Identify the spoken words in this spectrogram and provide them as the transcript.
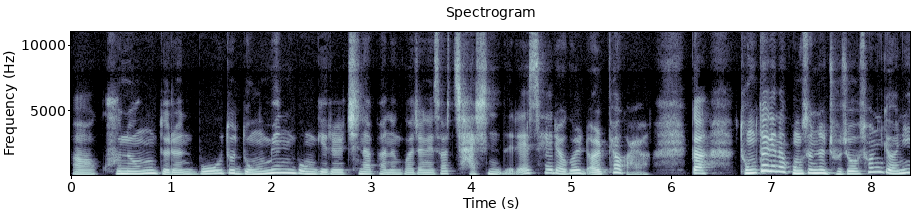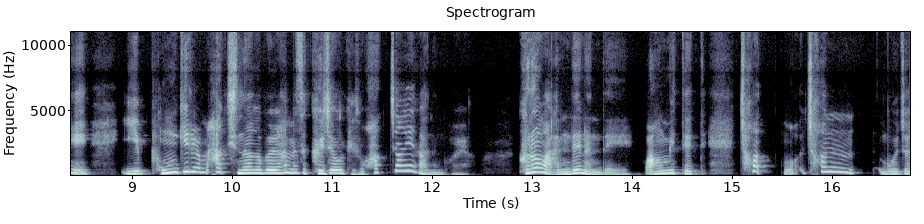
어 군웅들은 모두 농민 봉기를 진압하는 과정에서 자신들의 세력을 넓혀가요. 그러니까 동탁이나 공손찬, 조조, 손견이 이 봉기를 막 진압을 하면서 그 지역을 계속 확장해 가는 거예요. 그러면 안 되는데 왕 밑에 천뭐천 뭐죠?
